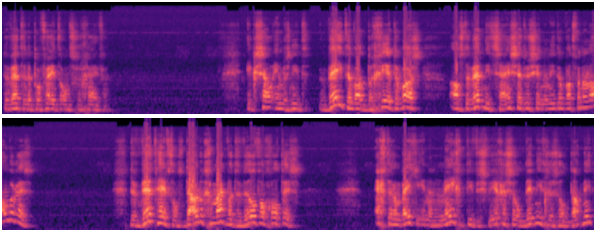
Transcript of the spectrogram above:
de wet en de profeten ons gegeven. Ik zou immers niet weten wat begeerte was als de wet niet zijn. Zet uw zinnen niet op wat van een ander is. De wet heeft ons duidelijk gemaakt wat de wil van God is. Echter een beetje in een negatieve sfeer. Gezult dit niet, gezult dat niet.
